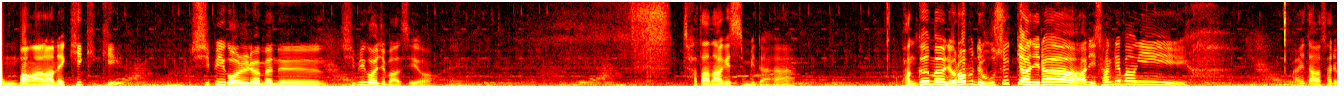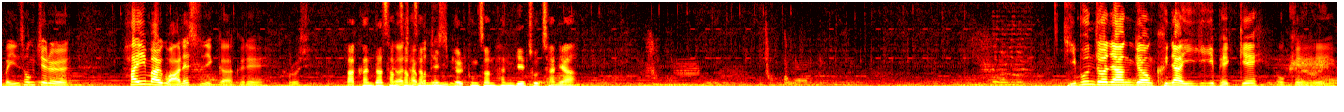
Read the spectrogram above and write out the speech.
종방 안 하네 키키키? 시비 걸려면은 시비 걸지 마세요 예. 차단하겠습니다 방금은 여러분들 웃을 게 아니라 아니 상대방이 하, 아니다 상대방 인성질을 하이 말고 안 했으니까 그래 그럴 수 있다 마칸다 내가 333님 잘못했습니다. 별풍선 한 개 좋차냐? 기분 전향경 그냥 이기기 100개? 오케이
